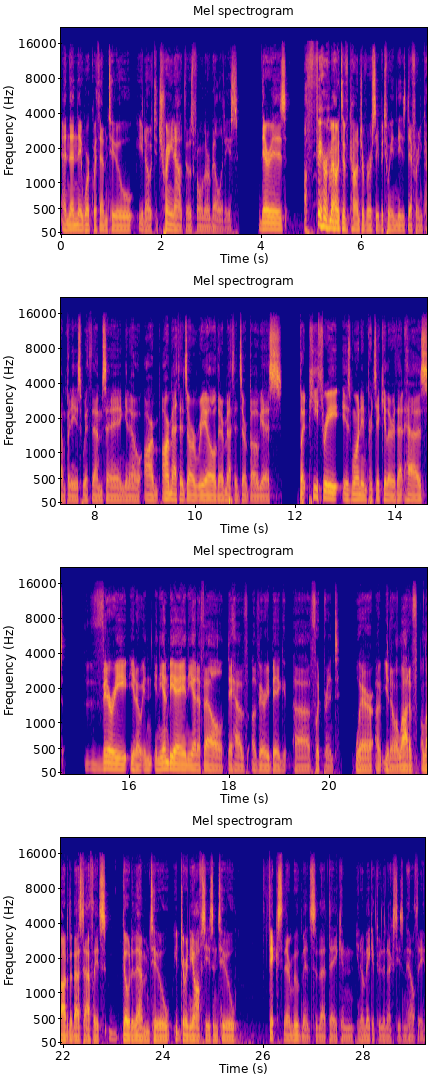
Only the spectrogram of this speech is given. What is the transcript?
and then they work with them to, you know, to train out those vulnerabilities. There is a fair amount of controversy between these different companies with them saying, you know, our our methods are real, their methods are bogus. But P3 is one in particular that has very, you know, in, in the NBA and the NFL, they have a very big uh, footprint where uh, you know a lot of a lot of the best athletes go to them to during the off season to fix their movements so that they can you know make it through the next season healthy.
